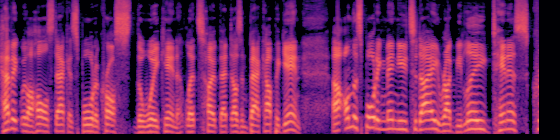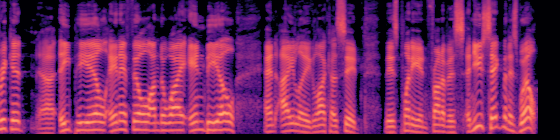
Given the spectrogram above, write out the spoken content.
havoc with a whole stack of sport across the weekend. Let's hope that doesn't back up again. Uh, on the sporting menu today, rugby league, tennis, cricket, uh, EPL, NFL underway, NBL, and A League. Like I said, there's plenty in front of us. A new segment as well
